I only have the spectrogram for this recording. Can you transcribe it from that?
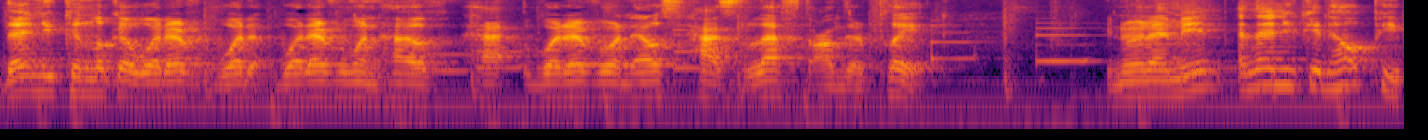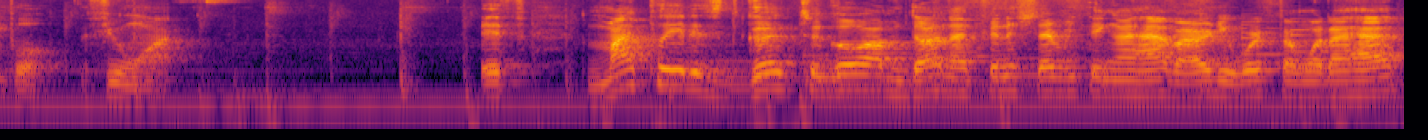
then you can look at whatever what what everyone have ha, what everyone else has left on their plate. You know what I mean? And then you can help people if you want. If my plate is good to go, I'm done. I finished everything I have. I already worked on what I had.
